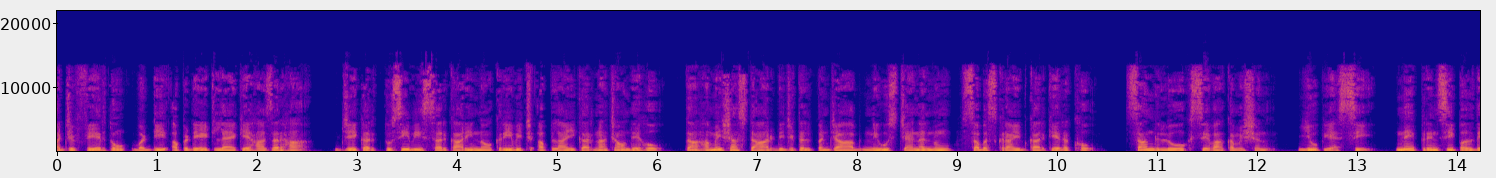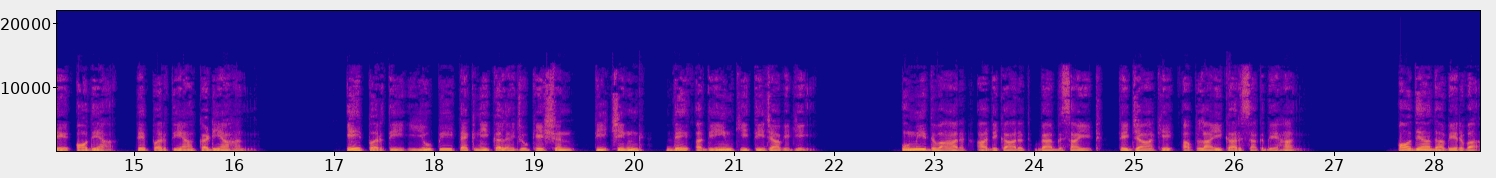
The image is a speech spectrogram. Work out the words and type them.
ਅੱਜ ਫੇਰ ਤੋਂ ਵੱਡੀ ਅਪਡੇਟ ਲੈ ਕੇ ਹਾਜ਼ਰ ਹਾਂ। ਜੇਕਰ ਤੁਸੀਂ ਵੀ ਸਰਕਾਰੀ ਨੌਕਰੀ ਵਿੱਚ ਅਪਲਾਈ ਕਰਨਾ ਚਾਹੁੰਦੇ ਹੋ, ਤਾਂ ਹਮੇਸ਼ਾ star digital Punjab news channel ਨੂੰ ਸਬਸਕ੍ਰਾਈਬ ਕਰਕੇ ਰੱਖੋ। ਸੰਘ ਲੋਕ ਸੇਵਾ ਕਮਿਸ਼ਨ ਯੂਪੀਐਸਸੀ ਨੇ ਪ੍ਰਿੰਸੀਪਲ ਦੇ ਅਹੁਦਿਆਂ ਤੇ ਭਰਤੀਆਂ ਕੱਢੀਆਂ ਹਨ। ਇਹ ਭਰਤੀ ਯੂਪੀ ਟੈਕਨੀਕਲ ਐਜੂਕੇਸ਼ਨ ਟੀਚਿੰਗ ਦੇ ਅਧੀਨ ਕੀਤੀ ਜਾਵੇਗੀ। ਉਮੀਦਵਾਰ ਅਧਿਕਾਰਤ ਵੈਬਸਾਈਟ ਤੇ ਜਾ ਕੇ ਅਪਲਾਈ ਕਰ ਸਕਦੇ ਹਨ। ਅਹੁਦਿਆਂ ਦਾ ਵੇਰਵਾ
